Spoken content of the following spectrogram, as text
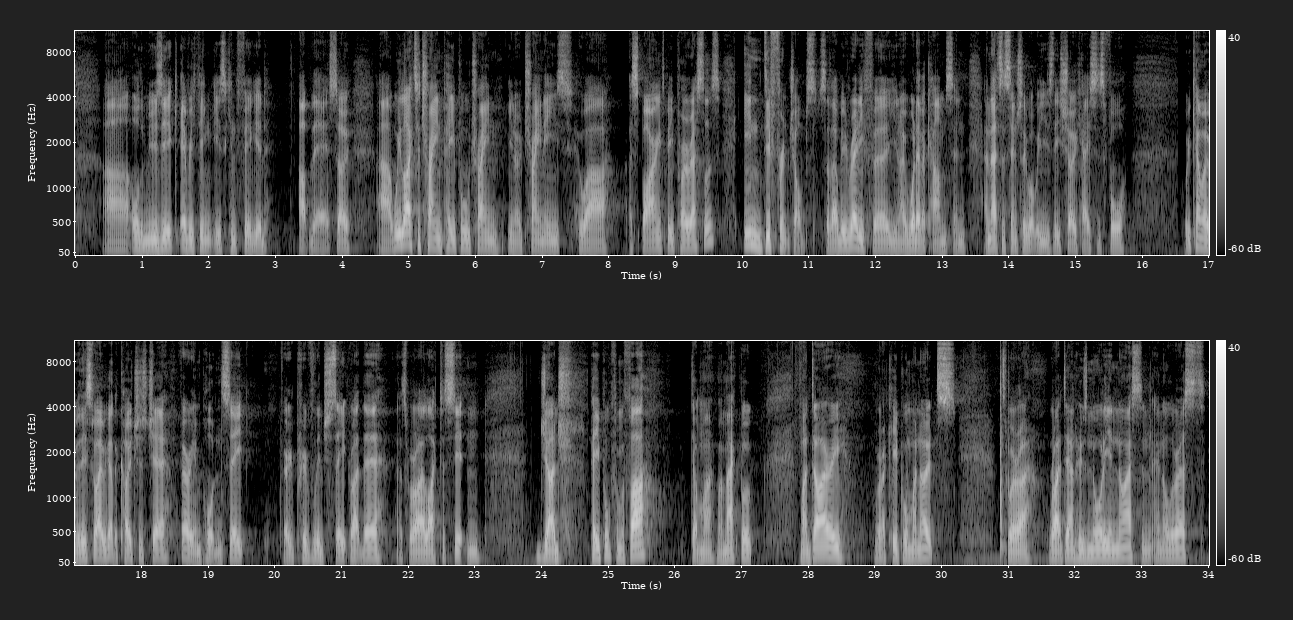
Uh, all the music, everything is configured up there. So uh, we like to train people, train you know trainees who are aspiring to be pro wrestlers in different jobs. So they'll be ready for, you know, whatever comes. And, and that's essentially what we use these showcases for. We come over this way, we've got the coach's chair, very important seat, very privileged seat right there. That's where I like to sit and judge people from afar. Got my, my MacBook, my diary, where I keep all my notes. It's where I write down who's naughty and nice and, and all the rest.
